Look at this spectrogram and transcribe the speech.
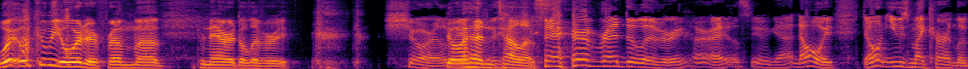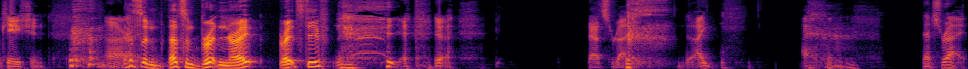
what what can we order from uh, Panera Delivery? Sure. Go me- ahead and tell us. Panera bread delivery. All right, let's see what we got. No, don't use my current location. That's in that's in Britain, right? Right, Steve? yeah, yeah, that's right. I, I, that's right.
